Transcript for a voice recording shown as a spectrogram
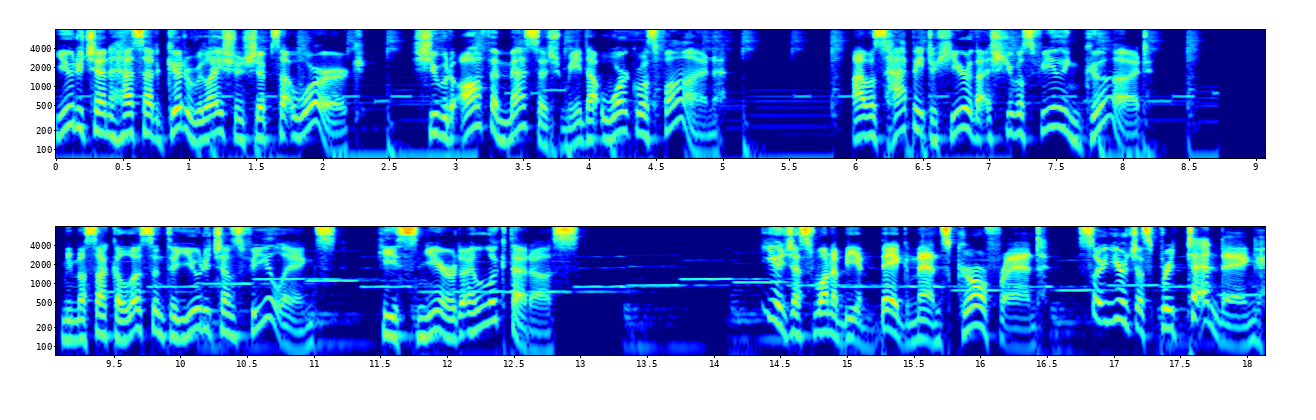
Yuri-chan has had good relationships at work. She would often message me that work was fun. I was happy to hear that she was feeling good. Mimasaka listened to Yuri-chan's feelings. He sneered and looked at us. You just want to be a big man's girlfriend, so you're just pretending.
